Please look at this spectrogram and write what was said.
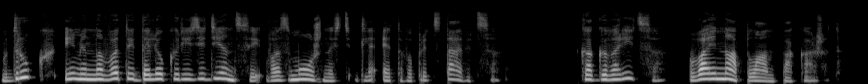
Вдруг именно в этой далекой резиденции возможность для этого представится? Как говорится, война план покажет.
